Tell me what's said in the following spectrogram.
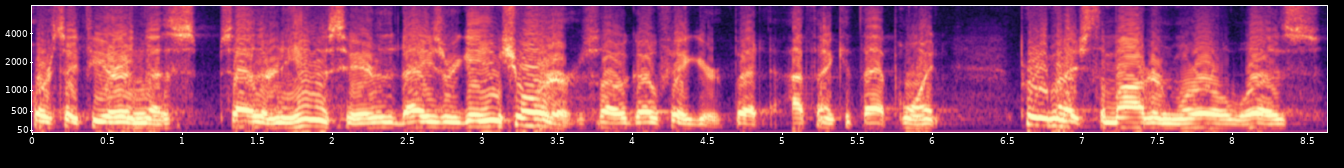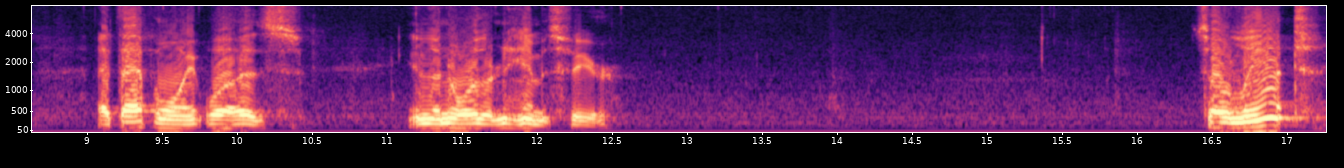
Course, if you're in the southern hemisphere, the days are getting shorter, so go figure. But I think at that point, pretty much the modern world was at that point was in the northern hemisphere. So Lent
